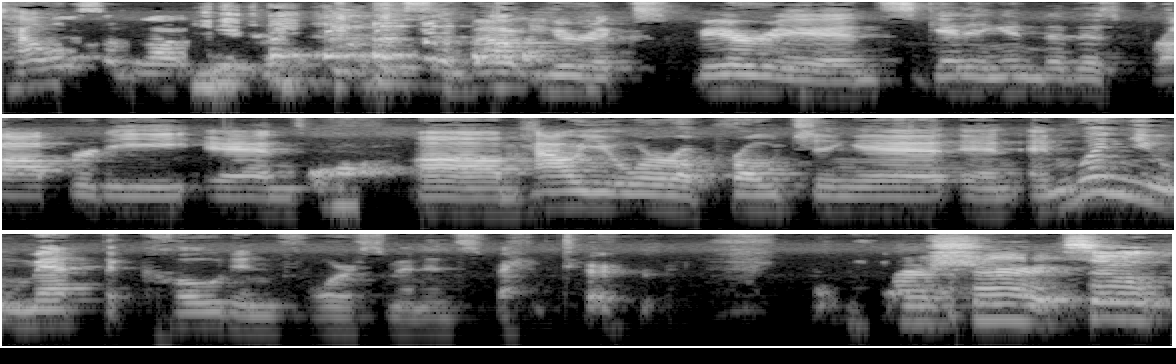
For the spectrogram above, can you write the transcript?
tell us about tell us about your experience getting into this property and um, how you were approaching it, and and when you met the code enforcement inspector. For sure. So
